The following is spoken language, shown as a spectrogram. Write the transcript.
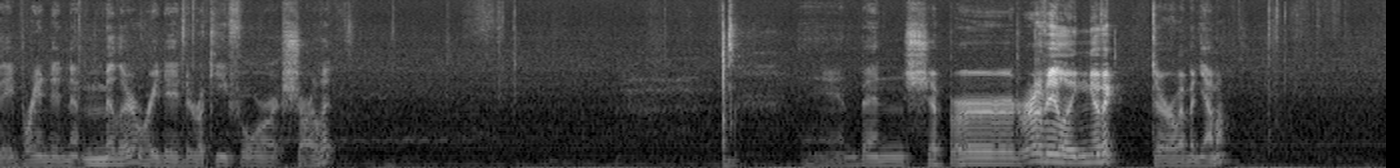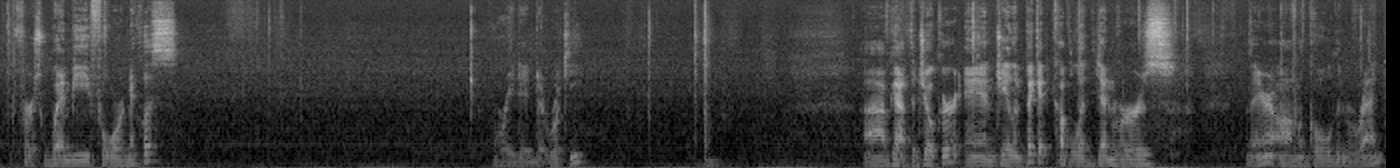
A Brandon Miller rated rookie for Charlotte. And Ben Sheppard revealing a Victor Wembanyama. First Wemby for Nicholas. Rated rookie. I've got the Joker and Jalen Pickett, couple of Denvers there on the gold and red.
